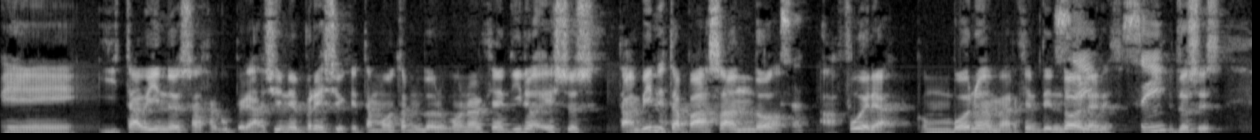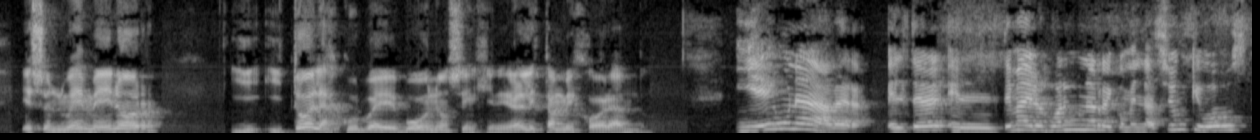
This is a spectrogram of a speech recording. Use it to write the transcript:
eh, y está viendo esa recuperación de precios que están mostrando los bonos argentinos, eso es- también está pasando Exacto. afuera, con bonos emergentes en Sí, dólares. sí. Entonces, eso no es menor y, y todas las curvas de bonos en general están mejorando. Y es una, a ver, el, te- el tema de los bonos es una recomendación que vos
